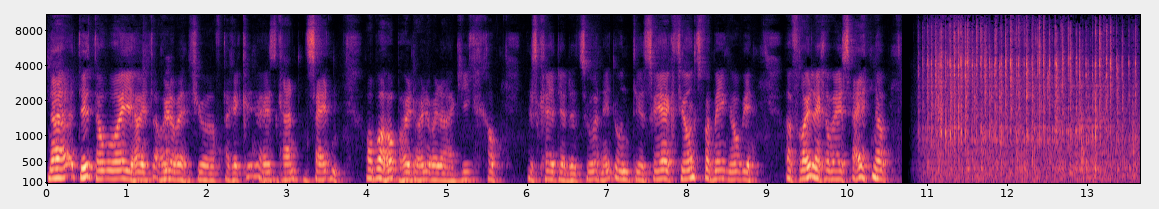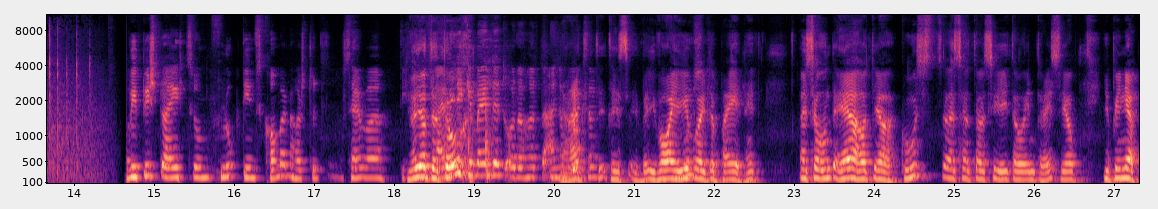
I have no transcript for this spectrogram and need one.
Nein, da war ich halt alleweil schon auf der riskanten Seite, aber habe halt alleweil auch Glück gehabt. Das gehört ja dazu, nicht? Und das Reaktionsvermögen habe ich erfreulicherweise heute noch. Wie bist du eigentlich zum Flugdienst gekommen? Hast du selber dich ja, ja, freiwillig gemeldet oder hat der Angebot gesagt? Das, ich war ja überall dabei. Nicht? Also, und er hat ja gewusst, also, dass ich da Interesse habe. Ich bin ja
